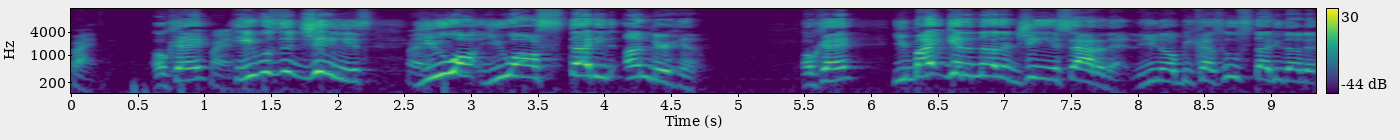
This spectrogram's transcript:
Right. Okay, Right. he was a genius. Right. You all you all studied under him. Okay, you might get another genius out of that. You know because who studied under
